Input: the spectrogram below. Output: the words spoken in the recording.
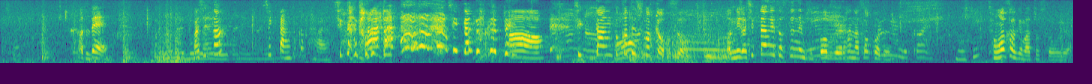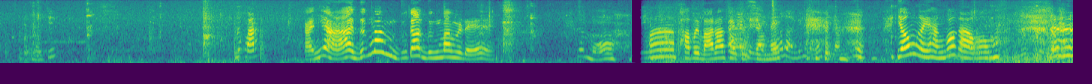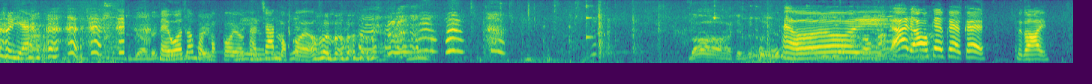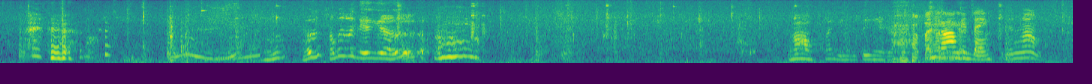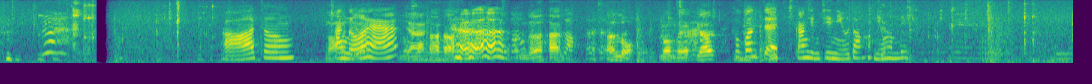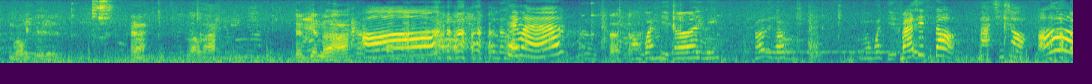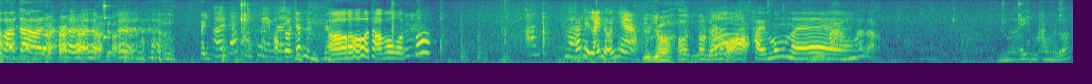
어때? 맛있어? 식당 똑같아요. 식당 똑같아. 식당 똑같아. 어. 식당 똑같을 수밖에 없어. 언니가 식당에서 쓰는 비법을 하나 썼거든. 뭐지? 정확하게 맞췄어 우리가. 뭐지? mắm. 아니야. 늑맘 누가 늑맘을 해? 그건 뭐. 아 밥을 말아서 드시네. Quốc à ông? dạ. Mẹ qua gió một một còi ở thán chan một còi ở đó trên thứ tư ơi. à được ok ok ok. Được rồi. Hử không biết nói gì giờ. ngon cái gì thì tiên nghe rồi ngon kinh tiền, đúng ngon. Đó thương. Ngon Ăn nữa hả? Dạ. Ăn nữa hả? Ăn luộc. Con thiệt chứ. Cô Vân chị căng dùm chi nhiều to Nhiều dạ. hơn đi. Ngon chứ. Ha Lâu lạ Thêm chân nữa hả? Ờ. Thêm hả? Ngon quá chị ơi. Đi Thôi đi con Ngon quá chị. Ba sister 어. 맛있어. 아 맞아 맞아. Ơi, phát một của em đây. Ồ, thọ 먹었어? Thế thì lấy nữa nha. vừa vừa thôi nó để nó bỏ 잘 먹네. ăn hết à mà ấy mà ăn nữa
